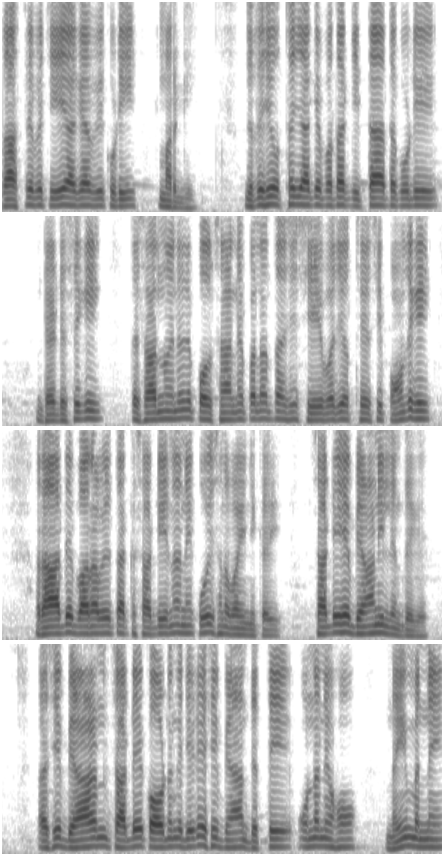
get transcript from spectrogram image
ਰਸਤੇ ਵਿੱਚ ਇਹ ਆ ਗਿਆ ਵੀ ਕੁੜੀ ਮਰ ਗਈ। ਜਦੋਂ ਅਸੀਂ ਉੱਥੇ ਜਾ ਕੇ ਪਤਾ ਕੀਤਾ ਤਾਂ ਕੁੜੀ ਡੈੱਡ ਸੀਗੀ। ਤੇ ਸਾਨੂੰ ਇਹਨਾਂ ਨੇ ਪੁਲਿਸ ਵਾਲਿਆਂ ਨੇ ਪਹਿਲਾਂ ਤਾਂ ਅਸੀਂ 6 ਵਜੇ ਉੱਥੇ ਅਸੀਂ ਪਹੁੰਚ ਗਏ। ਰਾਤ ਦੇ 12 ਵਜੇ ਤੱਕ ਸਾਡੀ ਇਹਨਾਂ ਨੇ ਕੋਈ ਸੁਣਵਾਈ ਨਹੀਂ ਕਰੀ। ਸਾਡੇ ਇਹ ਬਿਆਨ ਹੀ ਲੈਂਦੇ ਗਏ। ਅਸੀਂ ਬਿਆਨ ਸਾਡੇ ਅਕੋਰਡਿੰਗ ਜਿਹੜੇ ਅਸੀਂ ਬਿਆਨ ਦਿੱਤੇ ਉਹਨਾਂ ਨੇ ਉਹ ਨਹੀਂ ਮੰਨੇ।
